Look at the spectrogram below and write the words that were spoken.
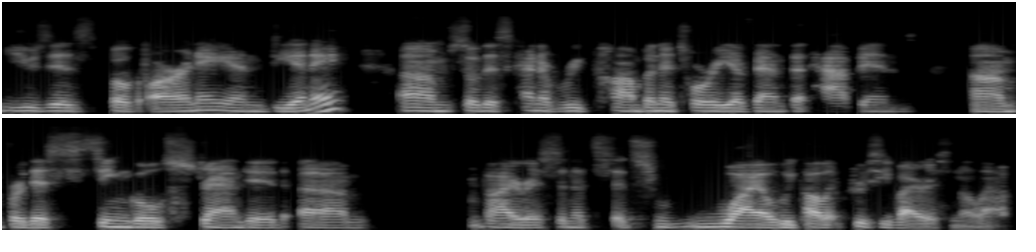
uses both RNA and DNA. Um, so this kind of recombinatory event that happened um, for this single-stranded um, virus, and it's it's wild. We call it crucivirus in the lab.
